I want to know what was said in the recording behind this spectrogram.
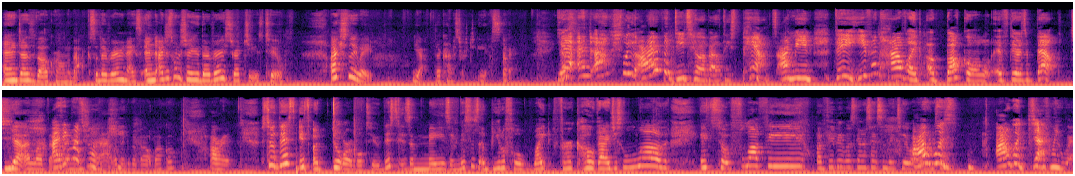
and it does velcro on the back. So they're very nice. And I just want to show you they're very stretchy too. Actually, wait. Yeah, they're kind of stretchy. Yes. Okay. Yeah, and actually, I have a detail about these pants. I mean, they even have like a buckle if there's a belt. Yeah, I love that. I think that's really that with, cute. like, the belt buckle. All right, so this is adorable too. This is amazing. This is a beautiful white fur coat that I just love. It's so fluffy. Uh, Phoebe was gonna say something too. I was say- I would definitely wear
